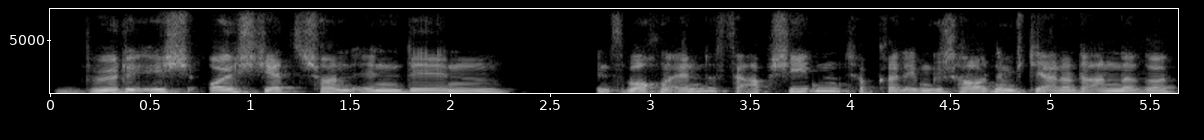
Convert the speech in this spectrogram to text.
würde ich euch jetzt schon in den, ins Wochenende verabschieden. Ich habe gerade eben geschaut, nämlich die eine oder andere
